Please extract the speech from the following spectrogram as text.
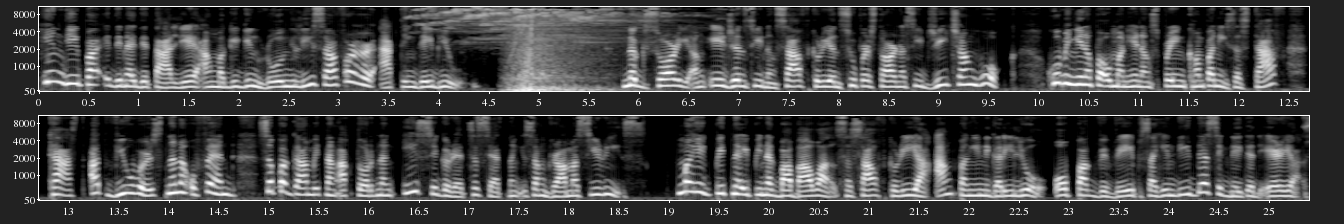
Hindi pa idinadetalye ang magiging role ni Lisa for her acting debut. Nagsorry ang agency ng South Korean superstar na si Ji Chang-wook. Humingi ng paumanhin ng Spring Company sa staff, cast at viewers na na-offend sa paggamit ng aktor ng e-cigarette sa set ng isang drama series. Mahigpit na ipinagbabawal sa South Korea ang paninigarilyo o pag-vape sa hindi designated areas.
